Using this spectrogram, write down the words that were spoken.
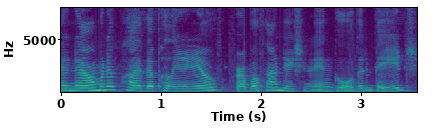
And now I'm going to apply the Palladio Herbal Foundation in Golden Beige.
